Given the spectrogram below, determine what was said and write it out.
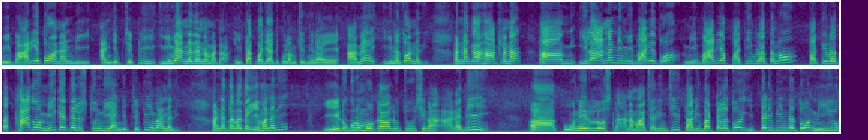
మీ భార్యతో అనండి అని చెప్పి చెప్పి ఈమె అన్నదన్నమాట. ఈ తక్కువ జాతి కులం చెందిన ఆమె ఈయనతో అన్నది. అన్నాక అట్లనా? ఆ, ఇలా అనండి మీ భార్యతో. మీ భార్య పతివ్రతనో పతివ్రత కాదో మీకే తెలుస్తుంది అని చెప్పి చెప్పి ఈమె అన్నది. అన్న తర్వాత ఏమన్నది? ఏడుగురు ముఖాలు చూసిన అడది ఆ కోనేరులో స్నానమాచరించి తడి బట్టలతో ఇత్తడి బిందెతో నీరు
